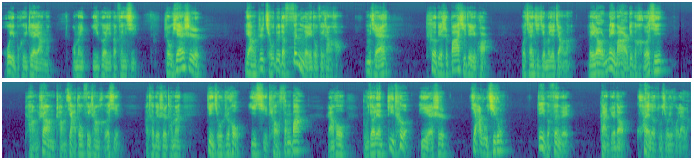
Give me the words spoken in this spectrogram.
会不会这样呢？我们一个一个分析。首先是两支球队的氛围都非常好，目前特别是巴西这一块我前期节目也讲了，围绕内马尔这个核心，场上场下都非常和谐啊，特别是他们进球之后一起跳桑巴，然后主教练蒂特也是加入其中，这个氛围。感觉到快乐足球又回来了，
